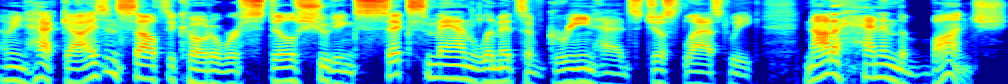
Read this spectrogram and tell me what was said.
I mean, heck, guys in South Dakota were still shooting six man limits of greenheads just last week. Not a hen in the bunch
